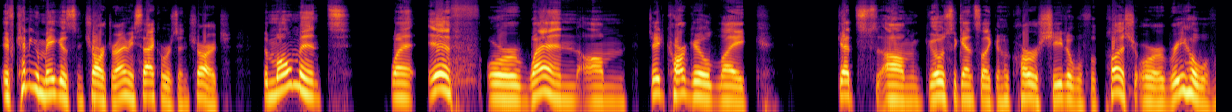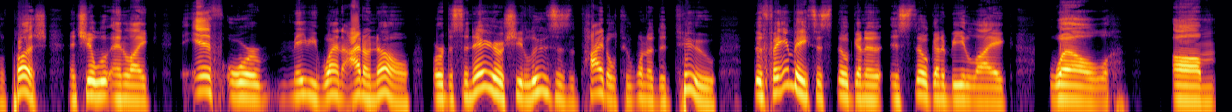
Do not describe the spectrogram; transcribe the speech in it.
if Kenny Omega's in charge or Emi Sakura's in charge, the moment when if or when um Jade Cargill like gets um goes against like a Hikaru Shida with a push or a Riho with a push, and she and like if or maybe when I don't know, or the scenario she loses the title to one of the two, the fan base is still gonna is still gonna be like, well, um,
